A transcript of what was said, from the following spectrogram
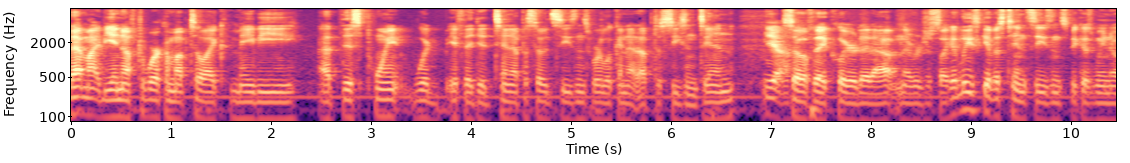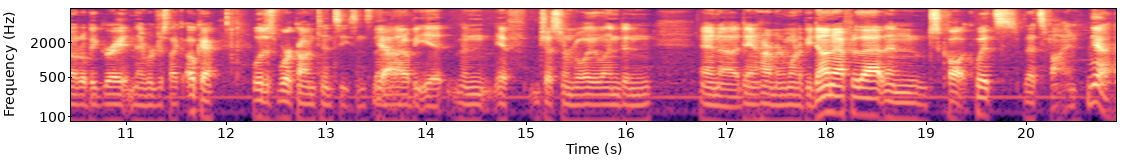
That might be enough to work them up to like maybe at this point would if they did ten episode seasons, we're looking at up to season ten. Yeah. So if they cleared it out and they were just like, at least give us ten seasons because we know it'll be great, and they were just like, okay, we'll just work on ten seasons. Then Yeah. that'll be it. And if Justin Roiland and and uh, Dan Harmon want to be done after that, then just call it quits. That's fine. yeah.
